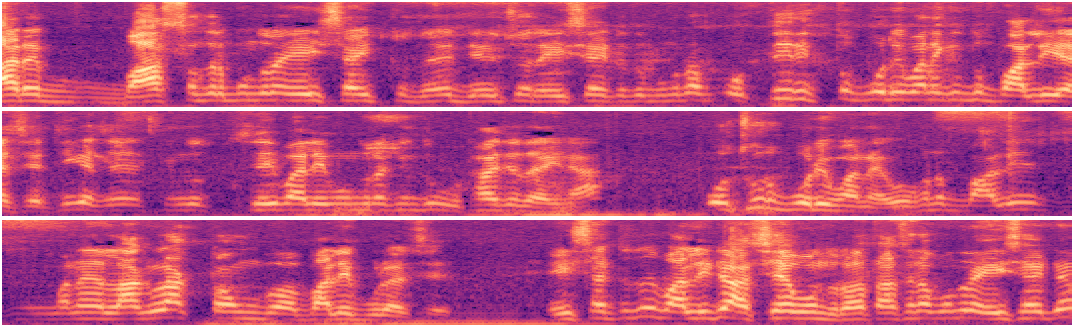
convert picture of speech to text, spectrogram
আর বাচ্চাদের বন্ধুরা এই সাইডটাতে দেওচর এই সাইডটাতে বন্ধুরা অতিরিক্ত পরিমাণে কিন্তু বালি আছে ঠিক আছে? কিন্তু সেই বালি বন্ধুরা কিন্তু উঠাতে দেয় না। প্রচুর পরিমাণে। ওখানে বালি মানে লাখ লাখ টন বালি পুরো আছে। এই সাইডটাতে বালিটা আছে বন্ধুরা। তাছাড়া বন্ধুরা এই সাইডে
